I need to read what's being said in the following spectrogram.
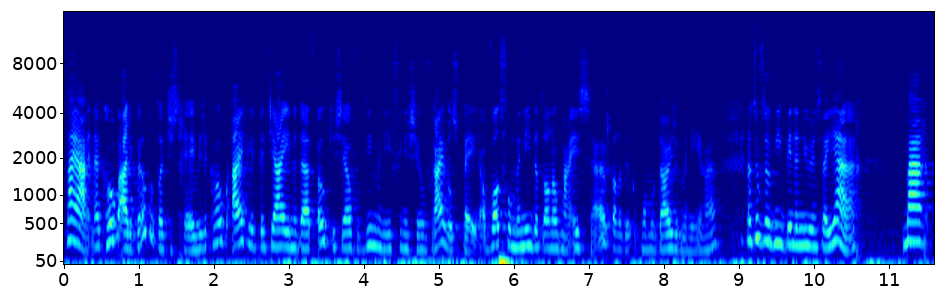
nou ja, ik hoop eigenlijk wel dat dat je streven is. Ik hoop eigenlijk dat jij inderdaad ook jezelf op die manier financieel vrij wil spelen. Op wat voor manier dat dan ook maar is. Hè. Dat kan natuurlijk op honderdduizend manieren. En dat hoeft ook niet binnen nu en twee jaar. Maar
